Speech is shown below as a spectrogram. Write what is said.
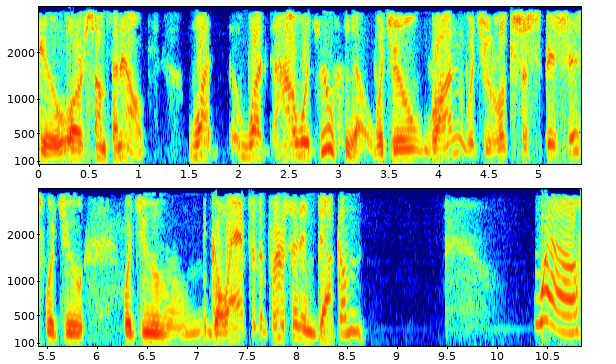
you or something else? What what? How would you feel? Would you run? Would you look suspicious? Would you would you go after the person and duck them? Well,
